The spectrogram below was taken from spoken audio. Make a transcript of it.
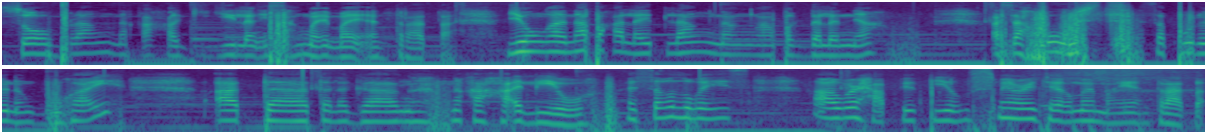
sobrang nakakagigil ang isang may may entrata. Yung ah, napaka-light lang ng ah, pagdala niya as a host sa puno ng buhay at ah, talagang nakakaaliw. As always, our happy pills, Mary Del May Entrata.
